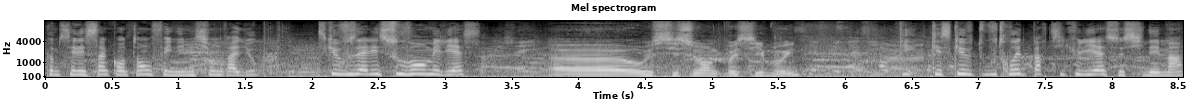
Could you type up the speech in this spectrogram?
comme c'est les 50 ans, on fait une émission de radio. Est-ce que vous allez souvent au Méliès? Euh, aussi souvent que possible, oui. Qu'est- Qu'est-ce que vous trouvez de particulier à ce cinéma?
